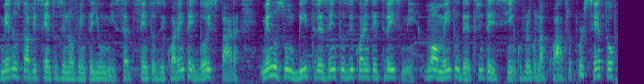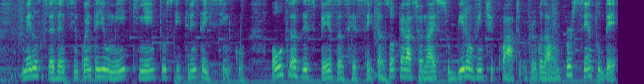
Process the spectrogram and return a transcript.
menos 991.742 para menos 1.343.000, um aumento de 35,4% ou menos 351.535. Outras despesas, receitas operacionais subiram 24,1% de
